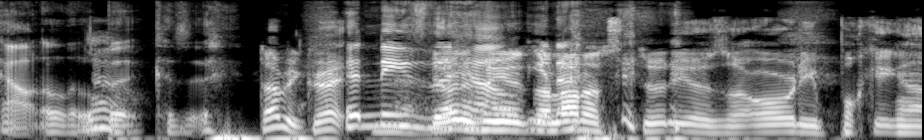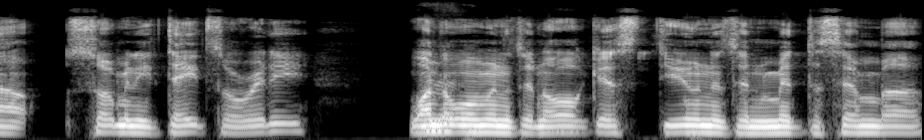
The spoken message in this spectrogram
out a little Yeah. bit because that'd be great. it needs The the only help. thing is, a know? lot of studios are already booking out so many dates already. Wonder Mm. Woman is in August. Dune is in mid-December.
